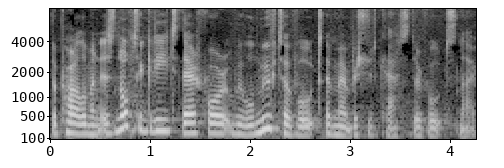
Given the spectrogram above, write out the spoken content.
The Parliament is not agreed, therefore we will move to a vote and members should cast their votes now.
